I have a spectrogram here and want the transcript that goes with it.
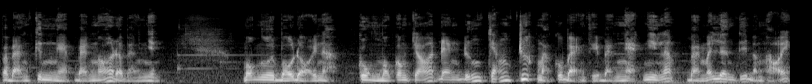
Và bạn kinh ngạc, bạn ngó rồi bạn nhìn. Một người bộ đội nè cùng một con chó đang đứng chắn trước mặt của bạn thì bạn ngạc nhiên lắm. Bạn mới lên tiếng bạn hỏi,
